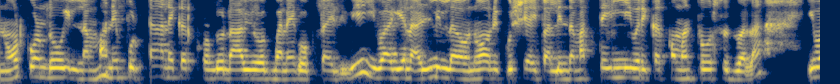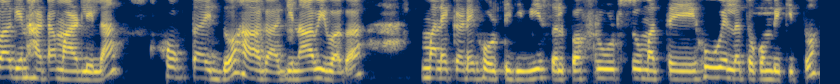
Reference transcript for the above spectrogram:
ನೋಡ್ಕೊಂಡು ಇಲ್ಲಿ ನಮ್ಮ ಮನೆ ಪುಟ್ಟ ಆನೆ ಕರ್ಕೊಂಡು ನಾವ್ ಇವಾಗ ಮನೆಗೆ ಹೋಗ್ತಾ ಇದೀವಿ. ಇವಾಗ ಏನ್ ಅಳ್ಳಿಲ್ಲ ಅವನು ಅವ್ನಿಗೆ ಖುಷಿ ಆಯ್ತು. ಅಲ್ಲಿಂದ ಮತ್ತೆ ಇಲ್ಲಿವರೆಗೆ ಕರ್ಕೊಂಬಂದು ತೋರ್ಸಿದ್ವಲ್ಲ ಇವಾಗೇನ್ ಹಠ ಮಾಡ್ಲಿಲ್ಲ. ಹೋಗ್ತಾ ಇದ್ದು ಹಾಗಾಗಿ ನಾವಿವಾಗ ಮನೆ ಕಡೆಗೆ ಹೊರಟಿದೀವಿ. ಸ್ವಲ್ಪ ಫ್ರೂಟ್ಸ್ ಮತ್ತೆ ಹೂವೆಲ್ಲ ತಗೊಬೇಕಿತ್ತು.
